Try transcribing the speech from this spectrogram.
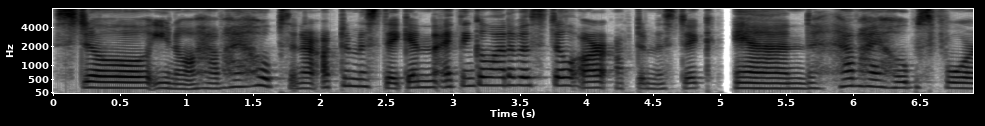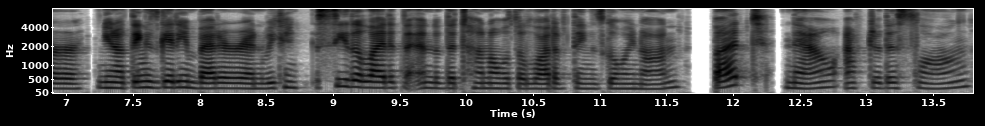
still, you know, have high hopes and are optimistic. And I think a lot of us still are optimistic and have high hopes for, you know, things getting better and we can see the light at the end of the tunnel with a lot of things going on. But now, after this long,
